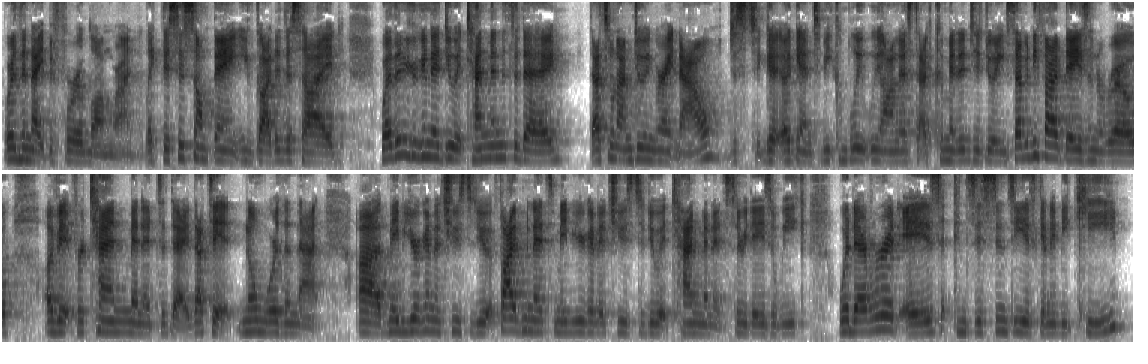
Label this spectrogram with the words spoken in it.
or the night before a long run. Like this is something you've got to decide whether you're going to do it 10 minutes a day. That's what I'm doing right now. Just to get, again, to be completely honest, I've committed to doing 75 days in a row of it for 10 minutes a day. That's it. No more than that. Uh, maybe you're going to choose to do it five minutes. Maybe you're going to choose to do it 10 minutes, three days a week. Whatever it is, consistency is going to be key.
